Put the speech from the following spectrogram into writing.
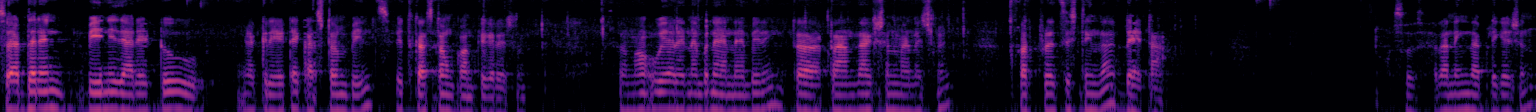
So at the end, bean is added to uh, create a custom beans with custom configuration. So now we are enabling, enabling the transaction management for persisting the data. So running the application.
